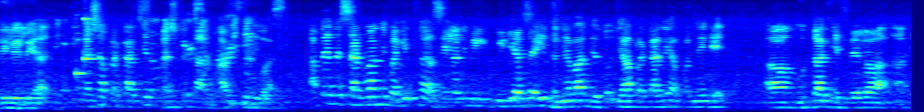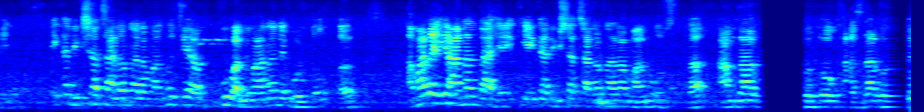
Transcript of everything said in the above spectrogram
दिलेले आहे की कशा प्रकारचे भ्रष्ट कारभार सुरू आहे. आपल्याला सर्वांनी बघितलं असेल आणि मी मीडियाचाही धन्यवाद देतो ज्या प्रकारे आपण हे मुद्दा घेतलेला आहे. एका रिक्षा चालवणारा माणूस जे खूप अभिमानाने बोलतो आम्हालाही आनंद आहे की एका रिक्षा चालवणारा माणूस आमदार होतो खासदार होतो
